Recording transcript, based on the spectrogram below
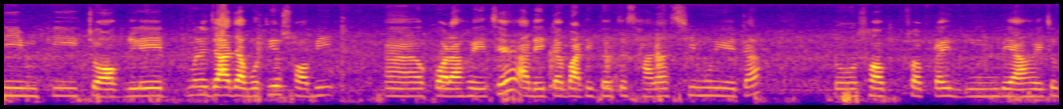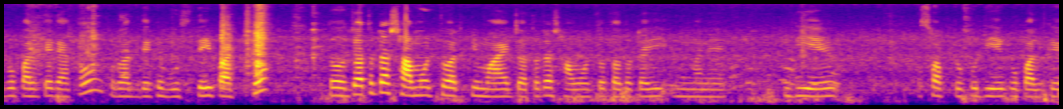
নিমকি, চকলেট মানে যা যাবতীয় সবই করা হয়েছে। আর এটা বাটিতে হচ্ছে সাদা সিমুই এটা। তো সব, সবটাই দেয়া হয়েছে গোপালকে, দেখো, তোমার দেখে বুঝতেই পারছ। তো যতটা সামর্থ্য আর কি মায়ের, যতটা সামর্থ্য ততটাই মানে দিয়ে সবটুকু দিয়ে গোপালকে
